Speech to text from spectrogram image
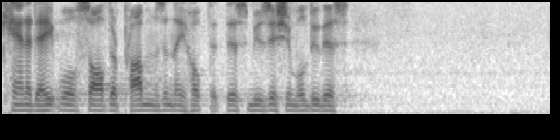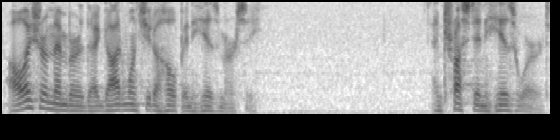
candidate will solve their problems, and they hope that this musician will do this. Always remember that God wants you to hope in His mercy and trust in His word.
